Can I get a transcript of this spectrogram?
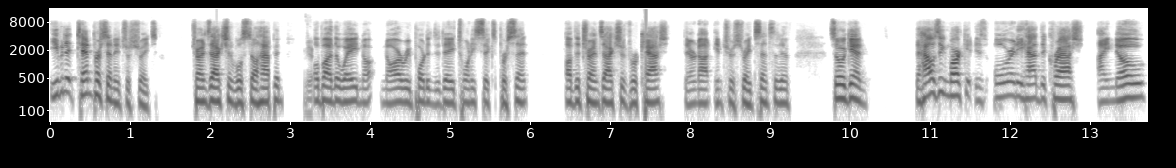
even at 10% interest rates. Transaction will still happen. Yep. Oh, by the way, NAR reported today 26% of the transactions were cash. They're not interest rate sensitive. So again, the housing market has already had the crash. I know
